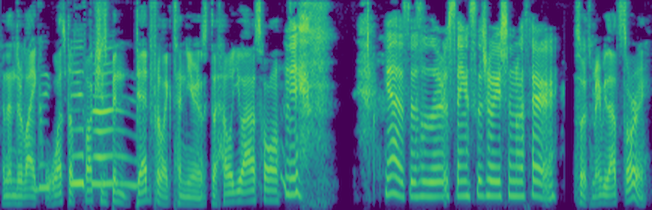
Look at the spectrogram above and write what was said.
And then they're like, "What the fuck? She's been dead for like ten years. The hell, you asshole!" Yeah. yes, this is the same situation with her. So it's maybe that story.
